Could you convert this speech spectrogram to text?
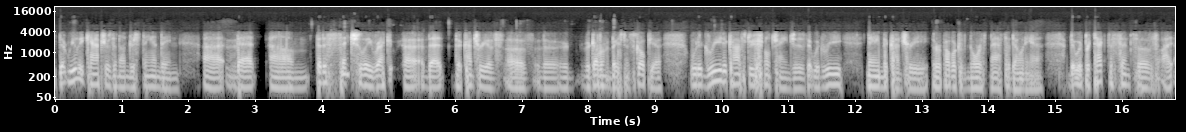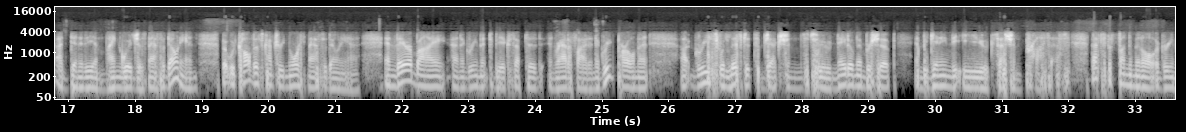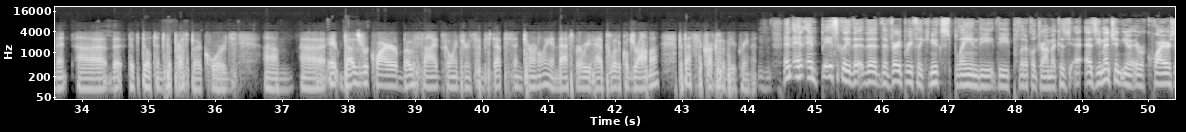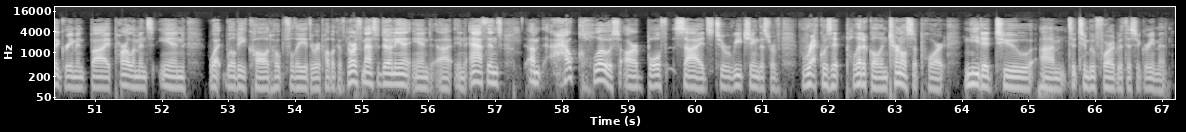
that really captures an understanding uh, that um, that essentially rec- uh, that the country of, of the, the government based in Skopje would agree to constitutional changes that would rename the country the Republic of North Macedonia, that would protect the sense of identity and language as Macedonian, but would call this country North Macedonia, and thereby an agreement to be accepted and ratified in a Greek parliament. Uh, Greece would lift its objections to NATO membership and beginning the EU accession process. That's the fundamental agreement uh, that, that's built into the PRESPA Accords. Um, uh, it does require both sides going through some steps internally, and that's where we've had political drama. But that's the crux of the agreement. Mm-hmm. And, and and basically, the, the the very briefly, can you explain the the political drama? Because as you mentioned, you know, it requires agreement by parliaments in what will be called, hopefully, the Republic of North Macedonia and uh, in Athens. Um, how close are both sides to reaching the sort of requisite political internal support needed to um, to, to move forward with this agreement?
